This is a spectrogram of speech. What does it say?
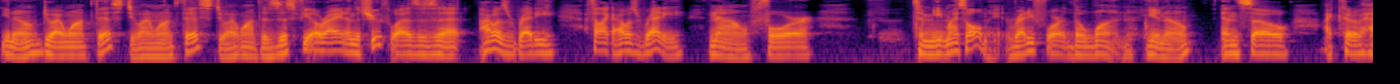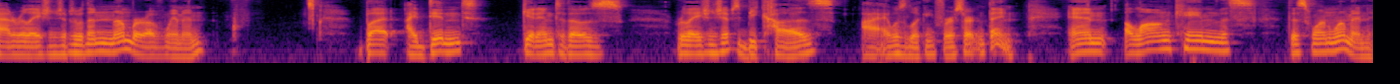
you know, do I want this? Do I want this? Do I want, does this feel right? And the truth was, is that I was ready. I felt like I was ready now for, to meet my soulmate, ready for the one, you know? And so I could have had relationships with a number of women, but I didn't get into those relationships because I was looking for a certain thing. And along came this this one woman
